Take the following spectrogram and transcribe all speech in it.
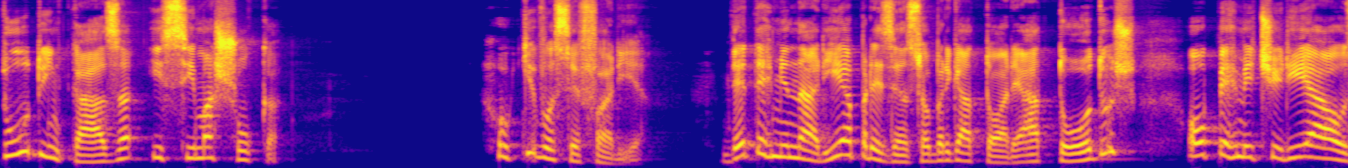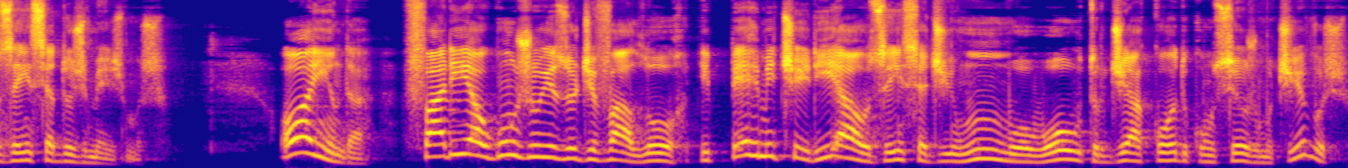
tudo em casa e se machuca. O que você faria? Determinaria a presença obrigatória a todos ou permitiria a ausência dos mesmos? Ou ainda, faria algum juízo de valor e permitiria a ausência de um ou outro de acordo com seus motivos?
